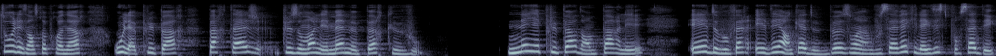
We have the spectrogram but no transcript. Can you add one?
tous les entrepreneurs, ou la plupart, partagent plus ou moins les mêmes peurs que vous. N'ayez plus peur d'en parler et de vous faire aider en cas de besoin. Vous savez qu'il existe pour ça des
